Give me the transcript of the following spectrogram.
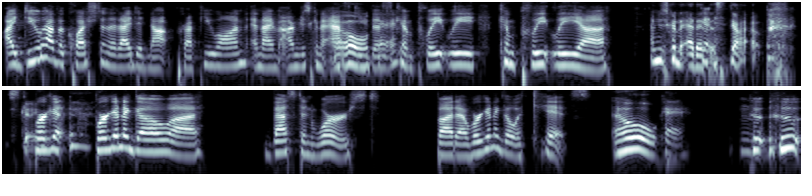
I do have a question that I did not prep you on, and I'm I'm just going to ask Oh, you okay. this completely completely. Uh, I'm just gonna edit Yeah. this out. just kidding. we're gonna we're gonna go uh best and worst, but uh, we're gonna go with kits. Oh, okay. Who Mm. who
